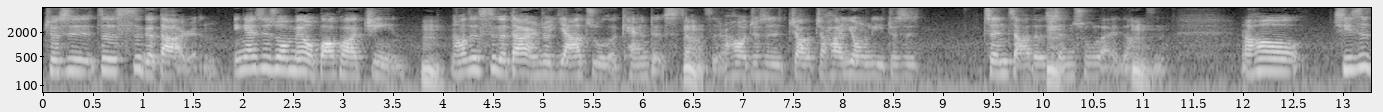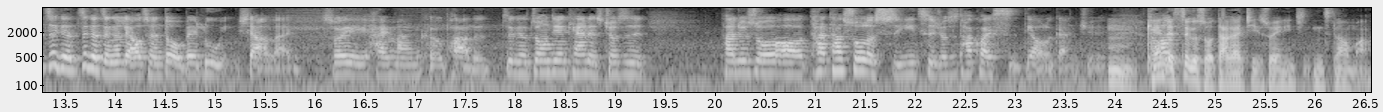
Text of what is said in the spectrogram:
就是这四个大人，应该是说没有包括 Jean，嗯，然后这四个大人就压住了 Candice 这样子，嗯、然后就是叫叫他用力就是。挣扎的伸出来这样子，嗯嗯、然后其实这个这个整个疗程都有被录影下来，所以还蛮可怕的。这个中间 Candice 就是，他就说哦，他他说了十一次，就是他快死掉了感觉。嗯，Candice 这个时候大概几岁？你你知道吗？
